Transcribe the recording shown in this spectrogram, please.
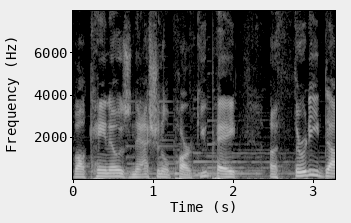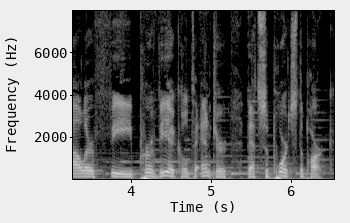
Volcanoes National Park, you pay a $30 fee per vehicle to enter that supports the park.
